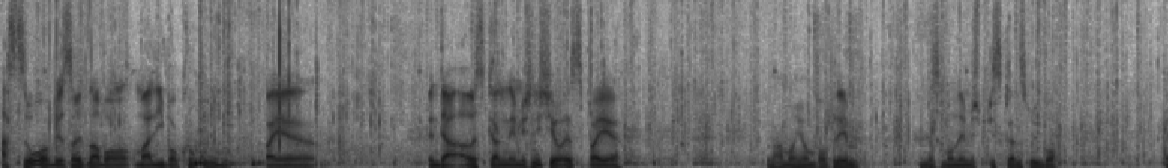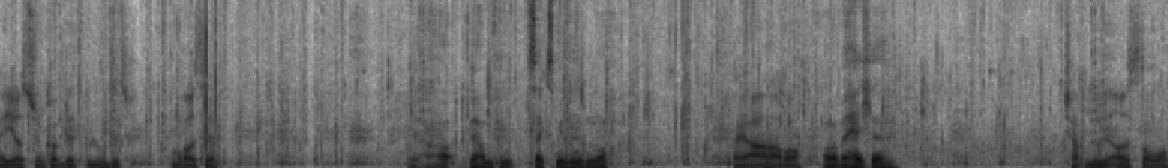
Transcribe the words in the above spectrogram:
Ach so, wir sollten aber mal lieber gucken, weil wenn der Ausgang nämlich nicht hier ist, bei dann haben wir hier ein Problem. Dann müssen wir nämlich bis ganz rüber. Ja, hier ist schon komplett gelootet. Komm raus hier. Ja, wir haben fünf, sechs Minuten noch. Ja, aber Aber wir hecheln. ich habe null Ausdauer.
